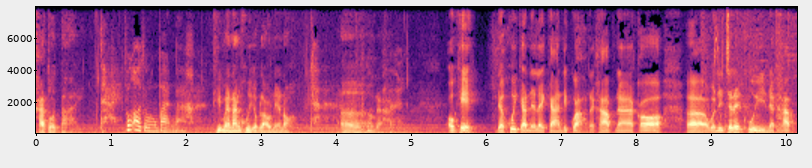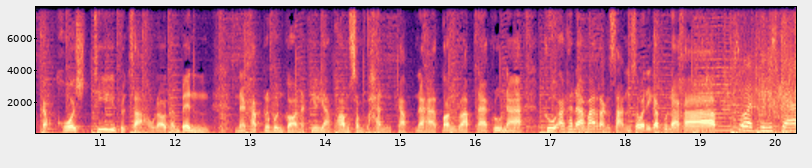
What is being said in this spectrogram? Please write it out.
ฆ่าตัวตาย ใช่ เพิ่งออกจากโรงพยาบาลมาค่ะ ที่มานั่งคุยกับเราเนี่ยเนาะค่ะเออ นะครับ โอเค เดี๋ยวคุยกันในรายการดีกว่านะครับนะก็เอ่อวันนี้จะได้คุยนะครับกับโค้ชที่ปรึกษาของเราท่านเป็นนะครับกระบวนกรนักเยียวยาความสัมพันธ์ครับนะฮะต้อนรับนะครูนา ครูอังคณามาศรังสรรค์สวัสดีครับครูนาครับ สวัสดีจ้า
